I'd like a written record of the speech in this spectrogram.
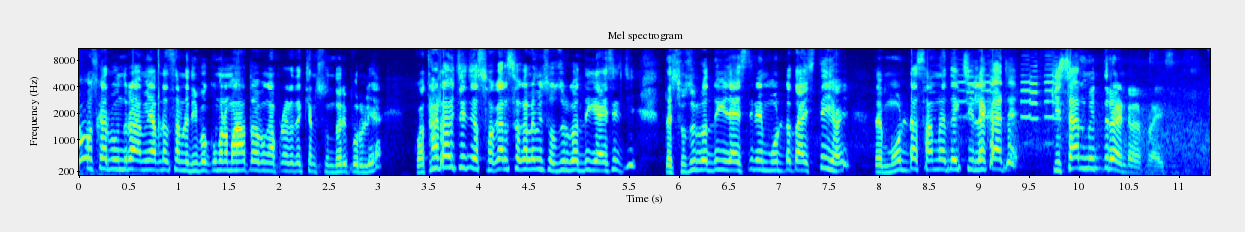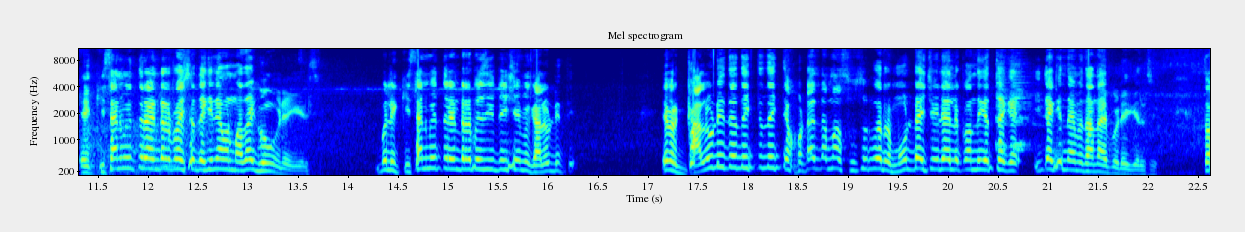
নমস্কার বন্ধুরা আমি আপনার সামনে দীপক কুমার মাহাতো এবং আপনারা দেখছেন সুন্দরী পুরুলিয়া। কথাটা হচ্ছে যে সকাল সকাল আমি শ্বশুরঘর দিকে এসেছি তো শ্বশুরঘর দিকে যাইছি না মোড়টা তো আসতেই হয়। তো মোড়টা সামনে দেখছি লেখা আছে কিষাণ মিত্র এন্টারপ্রাইজ এই কিষাণ মিত্র এন্টারপ্রাইজটা দেখিনি আমার মাথায় ঘুম উঠে গেছে বলি, কিষাণ মিত্র এন্টারপ্রাইজ দেখছি আমি গালুডিতে। এবার গালুডিতে দেখতে দেখতে হঠাৎ আমার শ্বশুর ঘরের মোড়টাই চলে এলো কোন দিকের থেকে, এটা কিন্তু আমি ধানায় পড়ে গেছি তো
